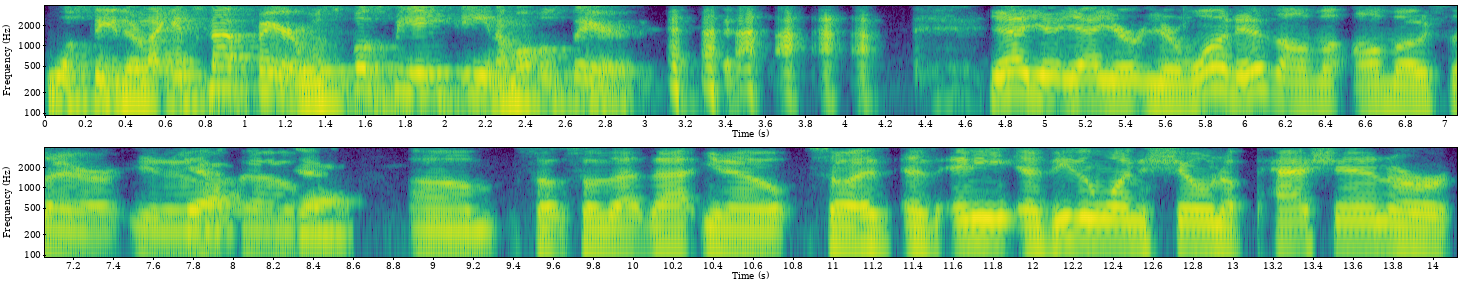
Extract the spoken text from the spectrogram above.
We'll see. They're like, "It's not fair. We're supposed to be 18. I'm almost there." yeah, yeah, yeah. Your your one is almost almost there. You know. Yeah, so, yeah. Um. So so that that you know. So has as any has either one shown a passion or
